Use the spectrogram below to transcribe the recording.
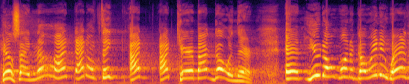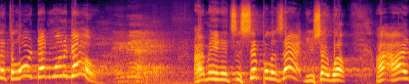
He'll say, No, I, I don't think I'd, I'd care about going there. And you don't want to go anywhere that the Lord doesn't want to go. Amen. I mean, it's as simple as that. You say, well, I,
